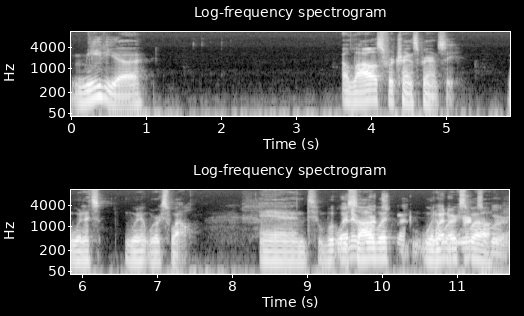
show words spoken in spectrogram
media allows for transparency when it's when it works well. And what when we saw with when, when, it works, it works well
